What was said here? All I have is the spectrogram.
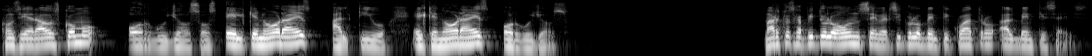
considerados como orgullosos. El que no ora es altivo, el que no ora es orgulloso. Marcos capítulo 11, versículos 24 al 26.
